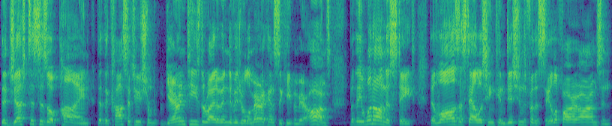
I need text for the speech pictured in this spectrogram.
the justices opined that the Constitution guarantees the right of individual Americans to keep and bear arms, but they went on to state that laws establishing conditions for the sale of firearms and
